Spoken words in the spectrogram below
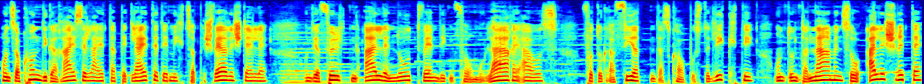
Unser kundiger Reiseleiter begleitete mich zur Beschwerdestelle und wir füllten alle notwendigen Formulare aus, fotografierten das Corpus Delicti und unternahmen so alle Schritte,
